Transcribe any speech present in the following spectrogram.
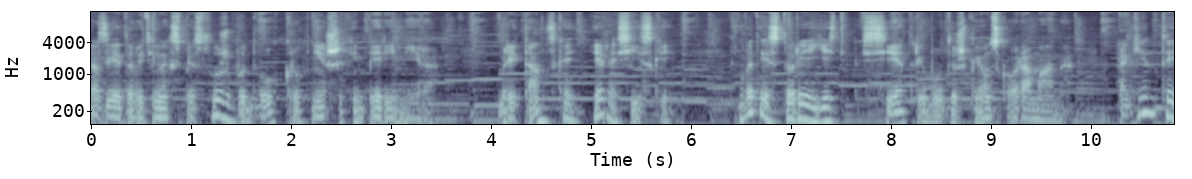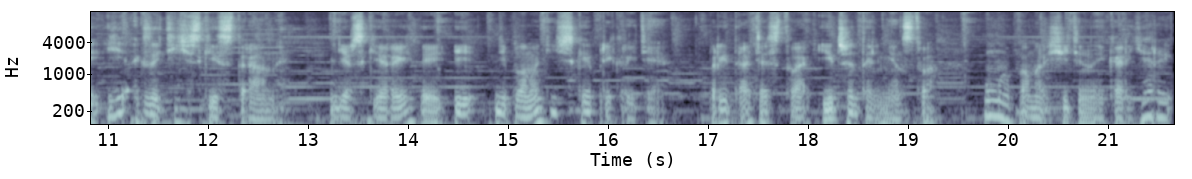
разведывательных спецслужб двух крупнейших империй мира – британской и российской. В этой истории есть все атрибуты шпионского романа – агенты и экзотические страны, дерзкие рейды и дипломатическое прикрытие, предательство и джентльменство – умопомрачительные карьеры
